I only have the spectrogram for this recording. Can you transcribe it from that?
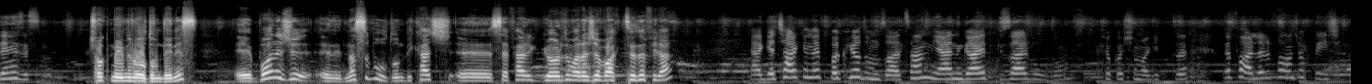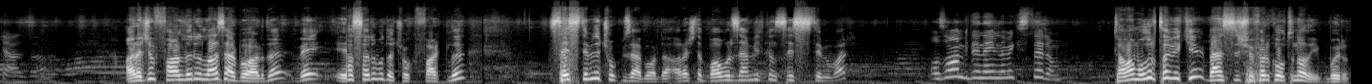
Deniz ismi. Çok memnun oldum Deniz. Ee, bu aracı e, nasıl buldun? Birkaç e, sefer gördüm araca baktığını filan. Ya geçerken hep bakıyordum zaten. Yani gayet güzel buldum. Çok hoşuma gitti. Ve farları falan çok değişik geldi. Aracın farları lazer bu arada ve e, tasarımı da çok farklı. Ses sistemi de çok güzel bu arada. Araçta Bowers Wilkins ses sistemi var. O zaman bir deneyimlemek isterim. Tamam olur tabii ki. Ben sizi şoför koltuğuna alayım. Buyurun.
